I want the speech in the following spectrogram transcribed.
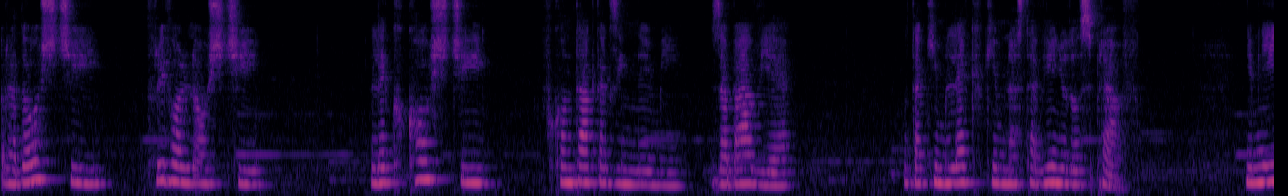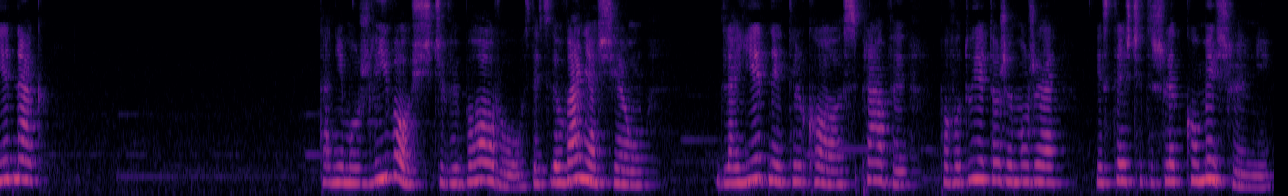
radości, frywolności, lekkości w kontaktach z innymi, zabawie, o takim lekkim nastawieniu do spraw. Niemniej jednak ta niemożliwość wyboru, zdecydowania się dla jednej tylko sprawy powoduje to, że może jesteście też lekkomyślni,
